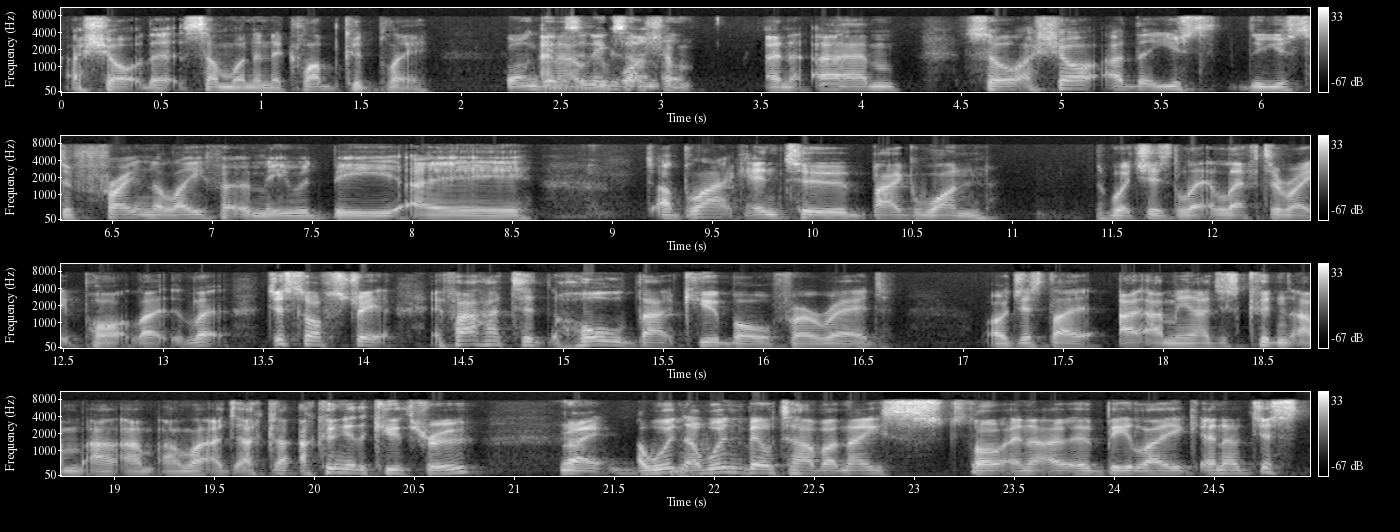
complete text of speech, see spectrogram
a shot that someone in the club could play. Go on, give us an example. And um, so a shot that used that used to frighten the life out of me would be a a black into bag one which is left to right pot, like, just off straight. If I had to hold that cue ball for a red, or just like I, I mean, I just couldn't. I'm, I'm, I'm like, I, I couldn't get the cue through. Right. I wouldn't. I wouldn't be able to have a nice start, and it would be like, and I just.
